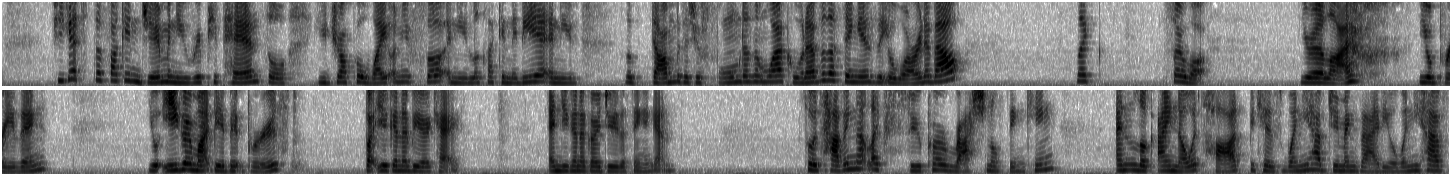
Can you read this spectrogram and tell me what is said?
if you get to the fucking gym and you rip your pants or you drop a weight on your foot and you look like an idiot and you look dumb because your form doesn't work or whatever the thing is that you're worried about, like, so what? You're alive, you're breathing, your ego might be a bit bruised, but you're gonna be okay. And you're gonna go do the thing again. So it's having that like super rational thinking. And look, I know it's hard because when you have gym anxiety or when you have,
